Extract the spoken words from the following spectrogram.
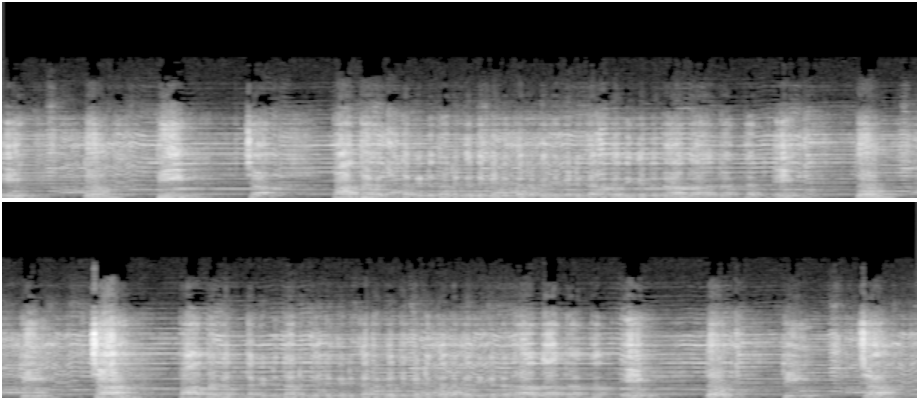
एक दो तीन चार एक दो तीन चार एक दो तीन चार तक दिगट दा दा दा कर एक दो तीन चार पा तक तक दिगट दिगट कर दिगट कर दिगट दा दा कर एक दो तीन चार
